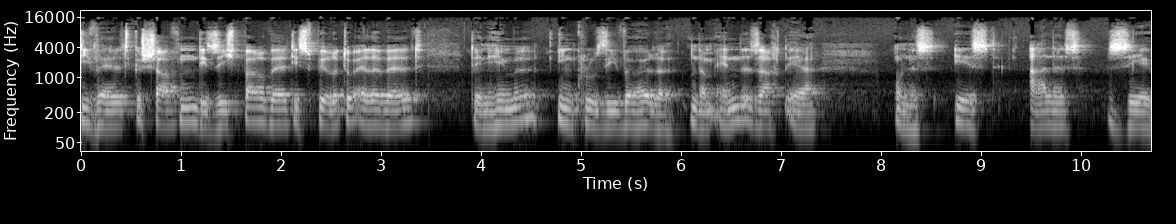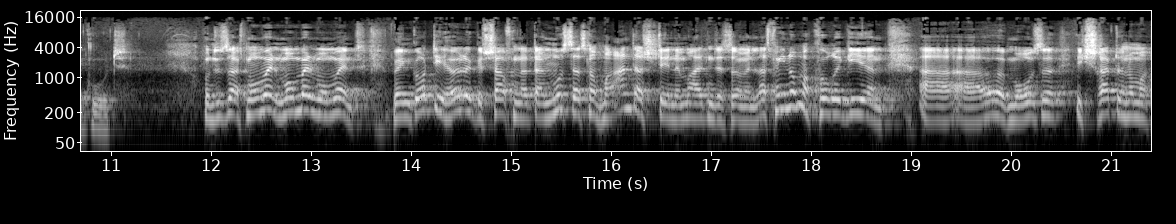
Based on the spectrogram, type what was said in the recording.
die Welt geschaffen, die sichtbare Welt, die spirituelle Welt, den Himmel inklusive Hölle. Und am Ende sagt er, und es ist alles sehr gut. Und du sagst, Moment, Moment, Moment. Wenn Gott die Hölle geschaffen hat, dann muss das nochmal anders stehen im Alten Testament. Lass mich nochmal korrigieren, äh, äh, Mose. Ich schreibe das nochmal.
